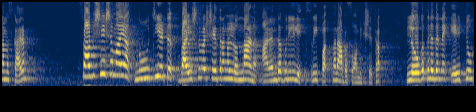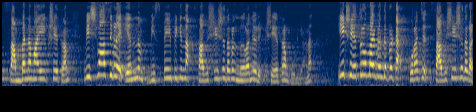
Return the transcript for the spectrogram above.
നമസ്കാരം. സവിശേഷമായ നൂറ്റിയെട്ട് വൈഷ്ണവ ക്ഷേത്രങ്ങളിൽ ഒന്നാണ് അനന്തപുരിയിലെ ശ്രീ പത്മനാഭസ്വാമി ക്ഷേത്രം. ലോകത്തിലെ തന്നെ ഏറ്റവും സമ്പന്നമായ ഈ ക്ഷേത്രം വിശ്വാസികളെ എന്നും വിസ്മയിപ്പിക്കുന്ന സവിശേഷതകൾ നിറഞ്ഞൊരു ക്ഷേത്രം കൂടിയാണ്. ഈ ക്ഷേത്രവുമായി ബന്ധപ്പെട്ട കുറച്ച് സവിശേഷതകൾ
